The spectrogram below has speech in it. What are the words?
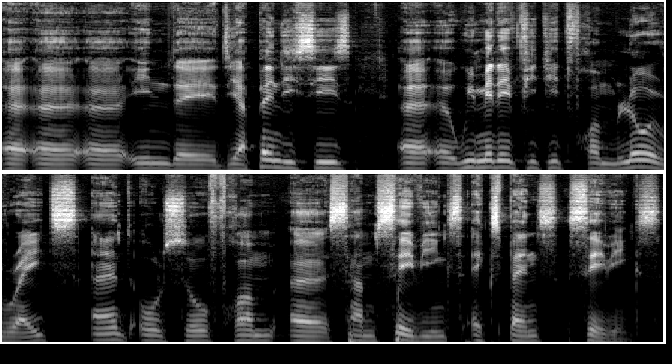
in the appendices, we benefited from lower rates and also from some savings, expense savings.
